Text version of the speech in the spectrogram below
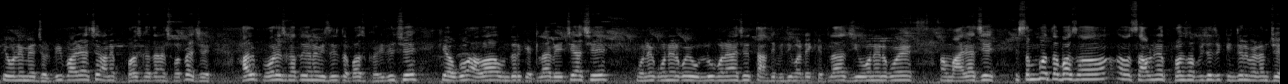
તેઓને મેં ઝડપી પાડ્યા છે અને ફોરેસ્ટ ખાતાને સોંપ્યા છે. હાલ ફોરેસ્ટ ખાતે એના વિશે તપાસ કરી છે કે અગાઉ આવા ઉંદર કેટલા વેચ્યા છે, કોને કોને લોકોએ ઉલ્લુ બનાવ્યા છે તાંતી વિધિ માટે કેટલા જીવોને લોકોએ માર્યા છે. એ સંપૂર્ણ તપાસ સાવલીના ફોરેસ્ટ ઓફિસર જે કિંજલ મેડમ છે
